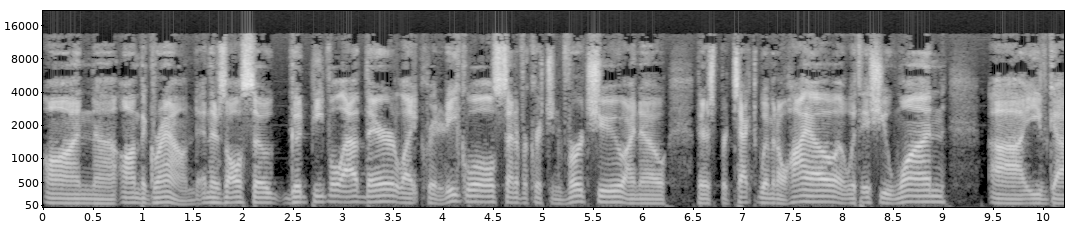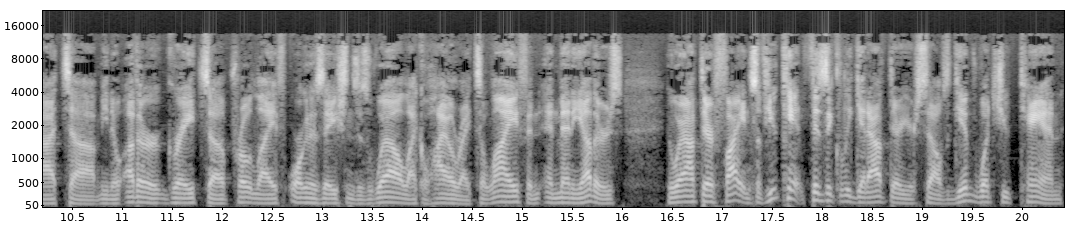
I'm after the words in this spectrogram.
on uh, on the ground. And there's also good people out there like Created Equal, Center for Christian Virtue. I know there's Protect Women Ohio with Issue One. Uh, you've got um, you know other great uh, pro life organizations as well, like Ohio Right to Life and, and many others who are out there fighting. So if you can't physically get out there yourselves, give what you can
